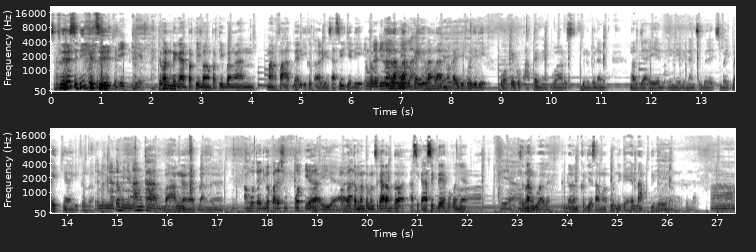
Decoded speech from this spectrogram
sebenarnya sedikit sih. Sedikit. Cuman dengan pertimbangan-pertimbangan manfaat dari ikut organisasi jadi Yang udah hilang lah, kayak ya. hilang lah. Iya, makanya iya, gue jadi wah, oke gue paten ya. Gue harus bener-bener ngerjain ini dengan sebaik sebaik-baiknya gitu loh. Dan ternyata menyenangkan. Banget banget. Anggota juga pada support ya. Ya iya. Teman-teman sekarang tuh asik-asik deh pokoknya. Ah, iya. Senang gue kan. Dalam kerjasama pun juga enak gitu loh. benar-benar Eh,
